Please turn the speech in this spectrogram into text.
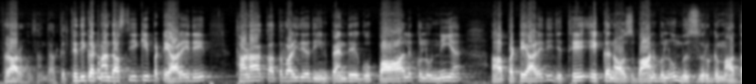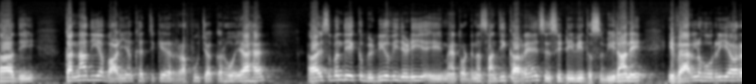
ਫਰਾਰ ਹੋ ਜਾਂਦਾ। ਕਿੱਥੇ ਦੀ ਘਟਨਾ ਦੱਸਦੀ ਹੈ ਕਿ ਪਟਿਆਲੇ ਦੇ ਥਾਣਾ ਕਤਵਾਲੀ ਦੇ ਅਧੀਨ ਪੈਂਦੇ ਗੋਪਾਲ ਕਲੋਨੀ ਆ ਪਟਿਆਲੇ ਦੀ, ਜਿੱਥੇ ਇੱਕ ਨੌਜਵਾਨ ਵੱਲੋਂ ਬਜ਼ੁਰਗ ਮਾਤਾ ਦੀ ਕੰਨਾਂ ਦੀਆਂ ਵਾਲੀਆਂ ਖਿੱਚ ਕੇ ਰਫੂ ਚੱਕਰ ਹੋਇਆ ਹੈ। ਇਸ ਸੰਬੰਧੀ ਇੱਕ ਵੀਡੀਓ ਵੀ ਜਿਹੜੀ ਇਹ ਮੈਂ ਤੁਹਾਡੇ ਨਾਲ ਸਾਂਝੀ ਕਰ ਰਿਹਾ ਸੀਸੀਟੀਵੀ ਤਸਵੀਰਾਂ ਨੇ, ਇਹ ਵਾਇਰਲ ਹੋ ਰਹੀ ਹੈ ਔਰ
